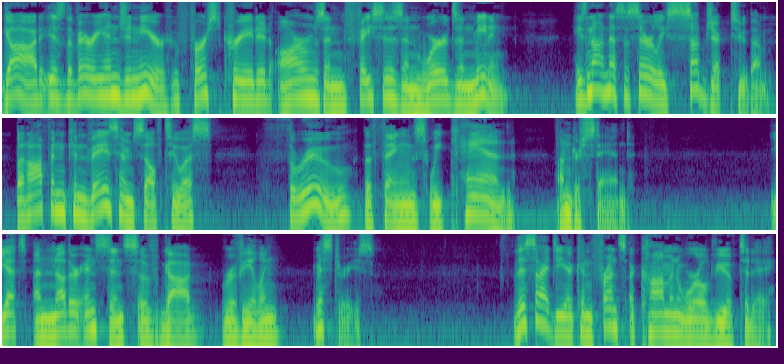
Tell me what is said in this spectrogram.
God is the very engineer who first created arms and faces and words and meaning. He's not necessarily subject to them, but often conveys himself to us through the things we can understand. Yet another instance of God revealing mysteries. This idea confronts a common worldview of today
